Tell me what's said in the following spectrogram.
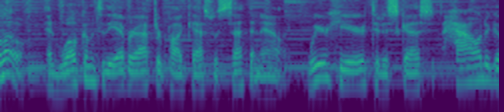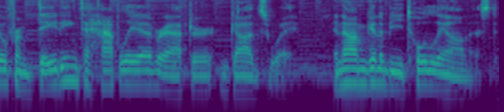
Hello, and welcome to the Ever After podcast with Seth and Allie. We're here to discuss how to go from dating to happily ever after God's way. And now I'm going to be totally honest.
